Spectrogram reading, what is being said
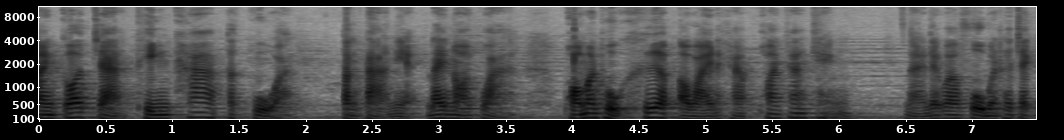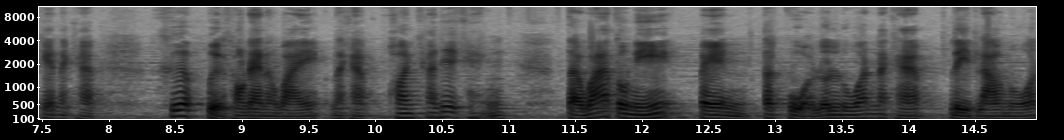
มันก็จะทิ้งคราบตะกั่วต่างๆเนี่ยได้น้อยกว่า เพราะมันถูกเคลือบเอาไว้นะครับค่อนข้างแข็งนะเรียกว่า full metal jacket นะครับเคลือบเปลือกทองแดงเอาไว้นะครับค่อนข้างที่จะแข็ง แต่ว่าตรงนี้เป็นตะกั่วล้วนๆนะครับหลีดลาวโนต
